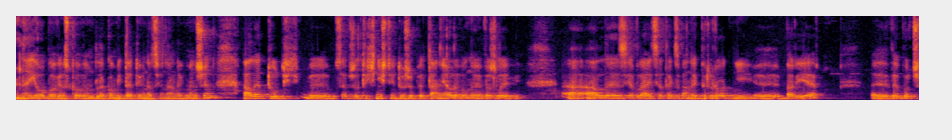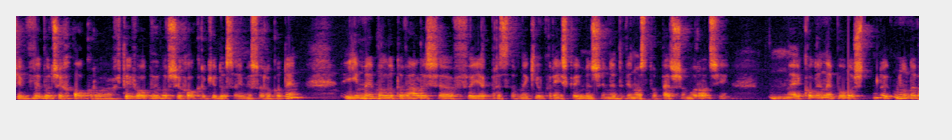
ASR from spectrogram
Не є обов'язковим для комітетів національних меншин, але тут е, це вже технічні дуже питання, але вони важливі. Але з'являється так званий природній е, бар'єр, е, виборчий в виборчих округах. Тих виборчих округів до Сеймі 41. І ми балотувалися в як представники української меншини в 91-му році. е, Коли не було ж- ну не в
